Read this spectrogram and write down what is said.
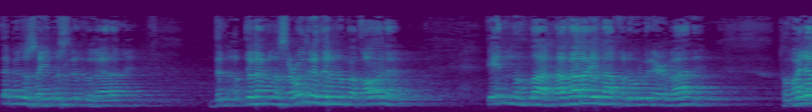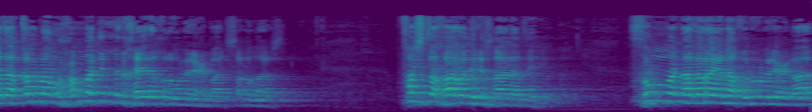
تبھی تو صحیح مسلم وغیرہ میں عبداللہ بن مسعود رضی اللہ کا قول ہے کہ ان اللہ نظر الى قلوب العباد فوجد قلب محمد من خیر قلوب العباد صلی اللہ علیہ وسلم۔ فاصطفاه لرسالته، ثم نظر الى قلوب العباد،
